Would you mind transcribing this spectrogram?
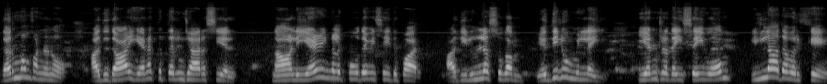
தர்மம் பண்ணணும். அதுதான் எனக்கு தெரிஞ்ச அரசியல். நாலு ஏழைங்களுக்கு உதவி செய்து பார். அதிலுள்ள சுகம் எதிலும் இல்லை. என்றதை செய்வோம் இல்லாதவர்க்கே.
